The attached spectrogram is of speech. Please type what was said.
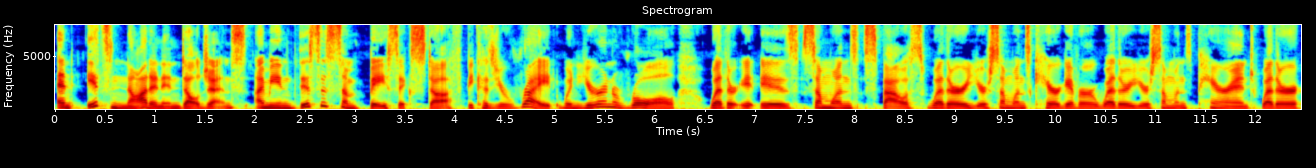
And it's not an indulgence. I mean, this is some basic stuff because you're right. When you're in a role, whether it is someone's spouse, whether you're someone's caregiver, whether you're someone's parent, whether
